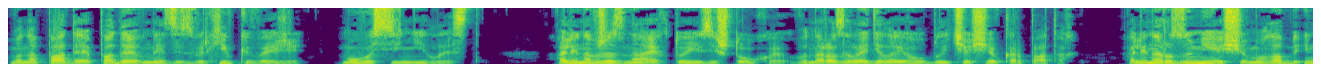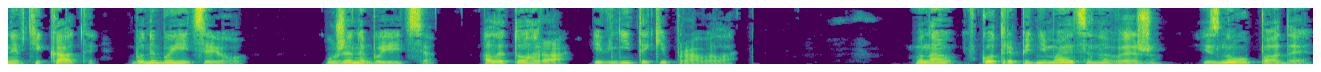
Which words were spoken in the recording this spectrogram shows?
вона падає, падає вниз із верхівки вежі, мов осінній лист. Аліна вже знає, хто її зіштовхує, вона розгледіла його обличчя ще в Карпатах. Аліна розуміє, що могла б і не втікати, бо не боїться його. Уже не боїться, але то гра, і в ній такі правила. Вона вкотре піднімається на вежу і знову падає.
